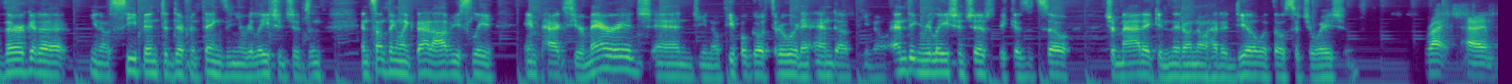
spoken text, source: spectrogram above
they're gonna you know seep into different things in your relationships and and something like that obviously impacts your marriage and you know people go through it and end up you know ending relationships because it's so traumatic and they don't know how to deal with those situations right um,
